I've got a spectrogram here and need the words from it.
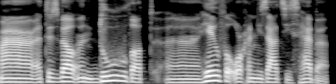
Maar het is wel een doel wat heel veel organisaties hebben.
